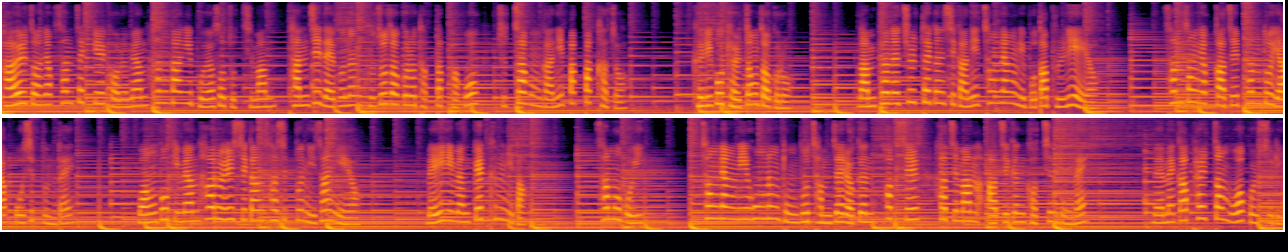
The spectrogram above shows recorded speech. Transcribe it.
가을 저녁 산책길 걸으면 한강이 보여서 좋지만 단지 내부는 구조적으로 답답하고 주차 공간이 빡빡하죠. 그리고 결정적으로 남편의 출퇴근 시간이 청량리보다 불리해요. 삼성역까지 편도 약 50분대. 왕복이면 하루 1시간 40분 이상이에요. 매일이면 꽤 큽니다. 사무보이 청량리 홍릉 동부 잠재력은 확실 하지만 아직은 거친 동네. 매매가 8.5억 올수리.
